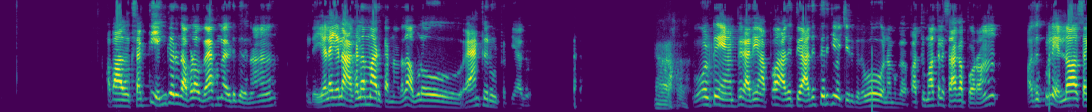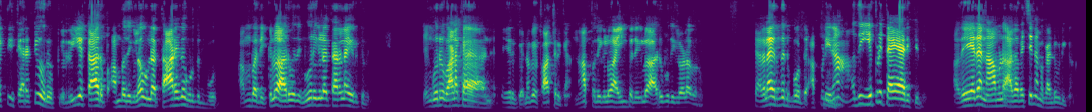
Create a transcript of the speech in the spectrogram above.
அப்ப அதுக்கு சக்தி எங்க இருந்து அவ்வளவு வேகமா எடுக்குதுன்னா அந்த இலையெல்லாம் அகலமா இருக்கறனால தான் அவ்வளோ ஆம்பியர் உற்பத்தி ஆகுது. வோல்ட்டு ஆம்பியர் அதையும் அப்போ அது தெ- அது தெரிஞ்சு வச்சிருக்குது. ஓ நமக்கு பத்து மாசத்துல சாக போறோம். அதுக்குள்ள எல்லா சக்தியும் திரட்டி ஒரு பெரிய தார் ஐம்பது கிலோ உள்ள தாரையில கொடுத்துட்டு போகுது. ஐம்பது கிலோ அறுபது நூறு கிலோ தாரெல்லாம் இருக்குது. எங்க ஊர் வாழைக்காய் இருக்கு. நான் போய் பார்த்துருக்கேன். நாற்பது கிலோ ஐம்பது கிலோ அறுபது கிலோலாம் வரும். சரி, அதெல்லாம் இருந்துட்டு போட்டு. அப்படின்னா அது எப்படி தயாரிக்குது? அதே தான் நாமளும் அதை வச்சு நம்ம கண்டுபிடிக்கணும்.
